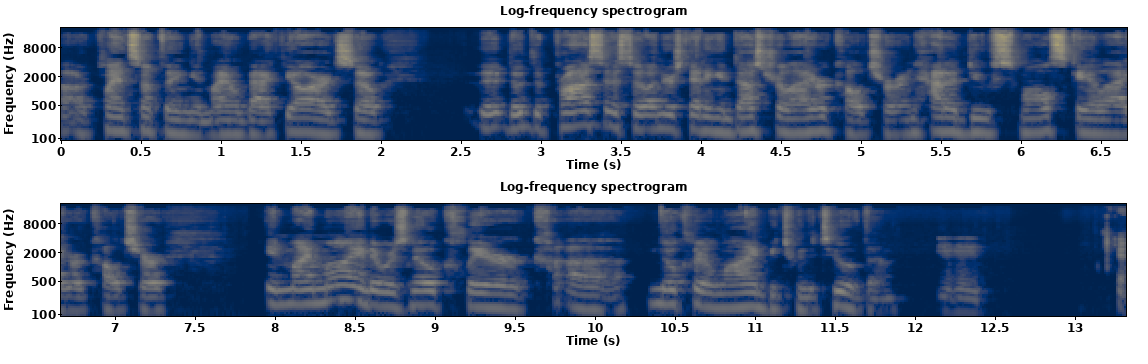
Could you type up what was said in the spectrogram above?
uh, or plant something in my own backyard. So the, the, the process of understanding industrial agriculture and how to do small scale agriculture, in my mind, there was no clear uh, no clear line between the two of them. Mm-hmm.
